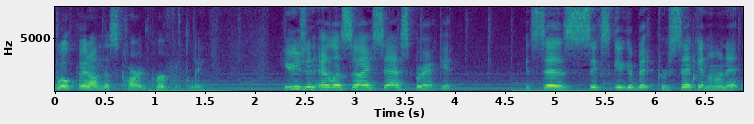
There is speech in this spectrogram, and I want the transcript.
will fit on this card perfectly. Here's an LSI SAS bracket. It says 6 gigabit per second on it.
